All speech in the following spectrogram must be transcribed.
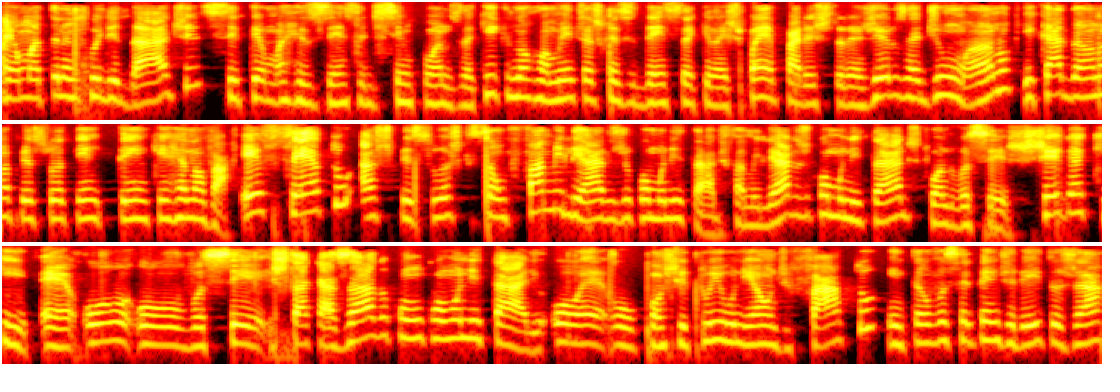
é uma tranquilidade se ter uma residência de cinco anos aqui, que normalmente as residências aqui na Espanha para estrangeiros é de um ano e cada ano a pessoa tem, tem que renovar, exceto as pessoas que são familiares de comunitários. Familiares de comunitários, quando você chega aqui, é, ou, ou você está casado com um comunitário, ou, é, ou constitui união de fato, então então, você tem direito já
